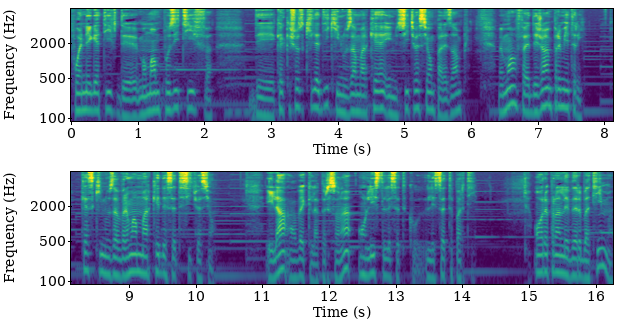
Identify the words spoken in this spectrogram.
points négatifs, des moments positifs, des, quelque chose qu'il a dit qui nous a marqué une situation par exemple. Mais moi, on fait déjà un premier tri. Qu'est-ce qui nous a vraiment marqué de cette situation? Et là, avec la persona, on liste les 7 les sept parties. On reprend les verbatims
